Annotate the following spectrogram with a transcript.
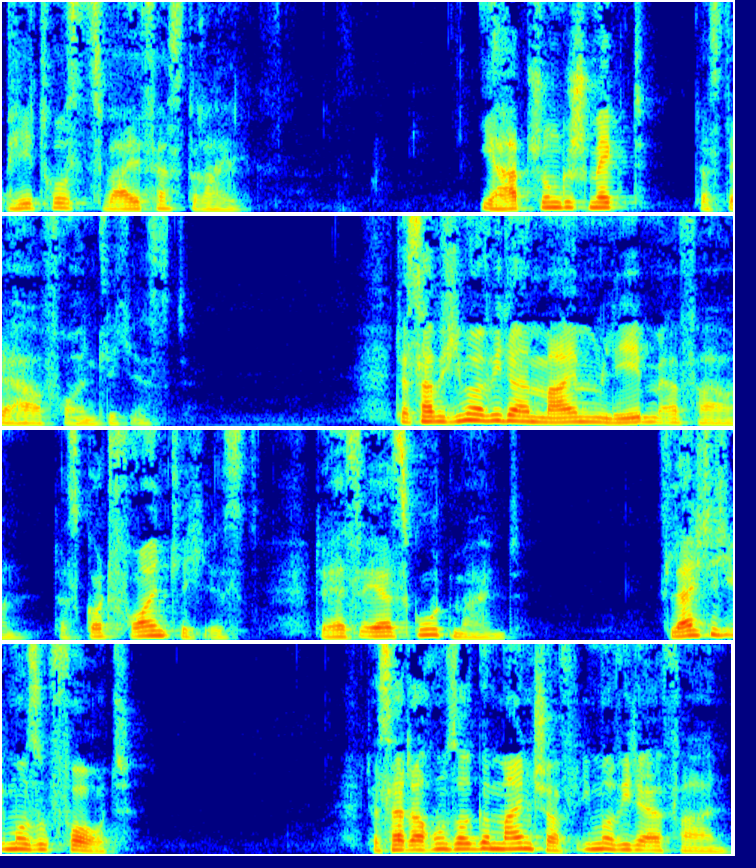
Petrus 2, Vers 3. Ihr habt schon geschmeckt, dass der Herr freundlich ist. Das habe ich immer wieder in meinem Leben erfahren. dass Gott freundlich ist, dass er es gut meint. Vielleicht nicht immer sofort. Das hat auch unsere Gemeinschaft immer wieder erfahren,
